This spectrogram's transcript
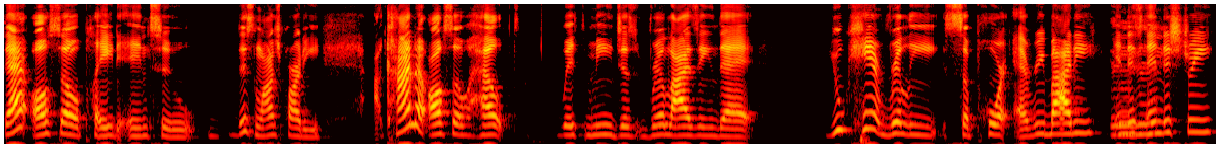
that also played into this launch party. Uh, kind of also helped with me just realizing that you can't really support everybody in this mm-hmm. industry.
